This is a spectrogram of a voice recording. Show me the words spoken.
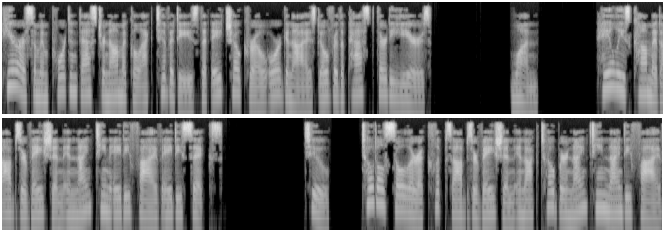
Here are some important astronomical activities that A. Chokro organized over the past 30 years 1. Halley's Comet observation in 1985–86 2. Total solar eclipse observation in October 1995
